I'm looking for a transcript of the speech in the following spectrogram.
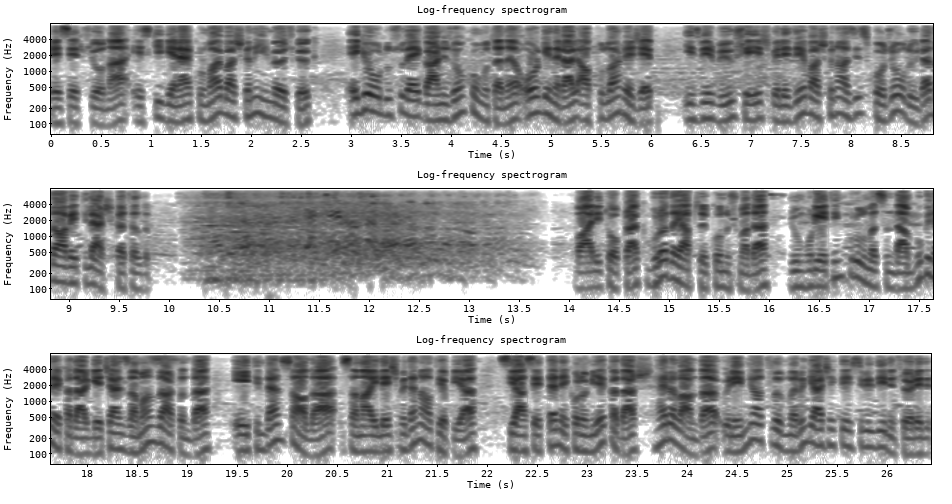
Resepsiyona eski Genelkurmay Başkanı İlmi Özkök, Ege Ordusu ve Garnizon Komutanı Orgeneral Abdullah Recep, İzmir Büyükşehir Belediye Başkanı Aziz Kocaoğlu ile davetliler katıldı. Vali Toprak burada yaptığı konuşmada Cumhuriyet'in kurulmasından bugüne kadar geçen zaman zarfında eğitimden sağlığa, sanayileşmeden altyapıya, siyasetten ekonomiye kadar her alanda önemli atılımların gerçekleştirildiğini söyledi.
